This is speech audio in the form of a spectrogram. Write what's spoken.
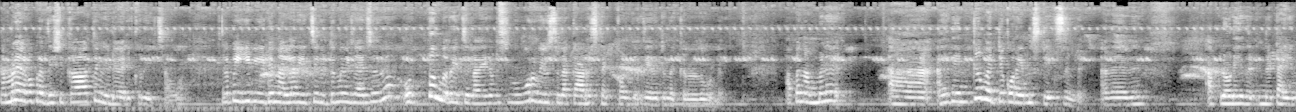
നമ്മൾ ചിലപ്പോൾ പ്രതീക്ഷിക്കാത്ത വീഡിയോ ആയിരിക്കും റീച്ച് ആവുക. ചിലപ്പോൾ ഈ വീഡിയോ നല്ല റീച്ച് കിട്ടുമെന്ന് വിചാരിച്ചത് ഒട്ടും റീച്ച് ഇല്ല. ഏകദേശം നൂറ് വ്യൂസിലൊക്കെ അവിടെ സ്റ്റെക്ക് ചെയ്തിട്ട് നിൽക്കുന്നത് കൊണ്ട്. അപ്പോൾ നമ്മൾ അതായത് എനിക്ക് പറ്റിയ കുറേ മിസ്റ്റേക്സ് ഉണ്ട്. അതായത് അപ്ലോഡ് ചെയ്തിട്ടുണ്ട് ടൈം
